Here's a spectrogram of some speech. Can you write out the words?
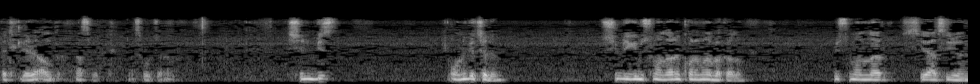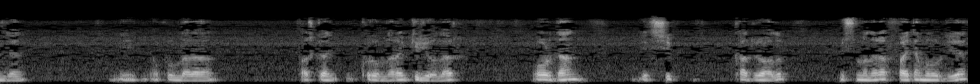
Fetihleri aldı, nasip etti. Nasıl olacağını. Şimdi biz onu geçelim. Şimdiki Müslümanların konumuna bakalım. Müslümanlar siyasi yönden e, okullara, başka kurumlara giriyorlar. Oradan yetişip kadro alıp Müslümanlara faydam olur diye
